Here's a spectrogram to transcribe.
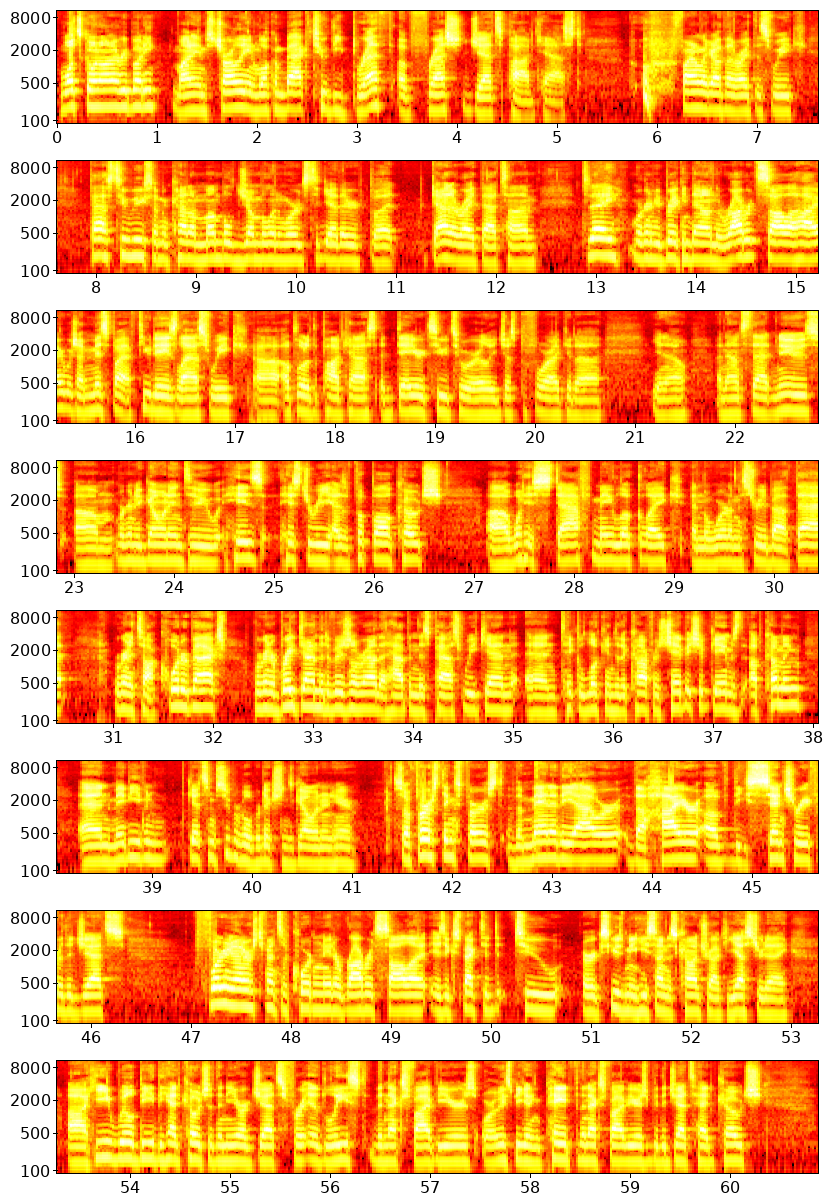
What's going on, everybody? My name's Charlie, and welcome back to the Breath of Fresh Jets podcast. Whew, finally got that right this week. Past two weeks, I've been kind of mumble jumbling words together, but got it right that time. Today, we're going to be breaking down the Robert Saleh hire, which I missed by a few days last week. Uh, uploaded the podcast a day or two too early, just before I could, uh, you know, announce that news. Um, we're going to be going into his history as a football coach uh, what his staff may look like, and the word on the street about that. We're going to talk quarterbacks. We're going to break down the divisional round that happened this past weekend and take a look into the conference championship games upcoming, and maybe even get some Super Bowl predictions going in here. So, first things first, the man of the hour, the hire of the century for the Jets. 49ers defensive coordinator Robert Saleh is expected to, or excuse me, he signed his contract yesterday. Uh, he will be the head coach of the New York Jets for at least the next five years, or at least be getting paid for the next five years to be the Jets head coach.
